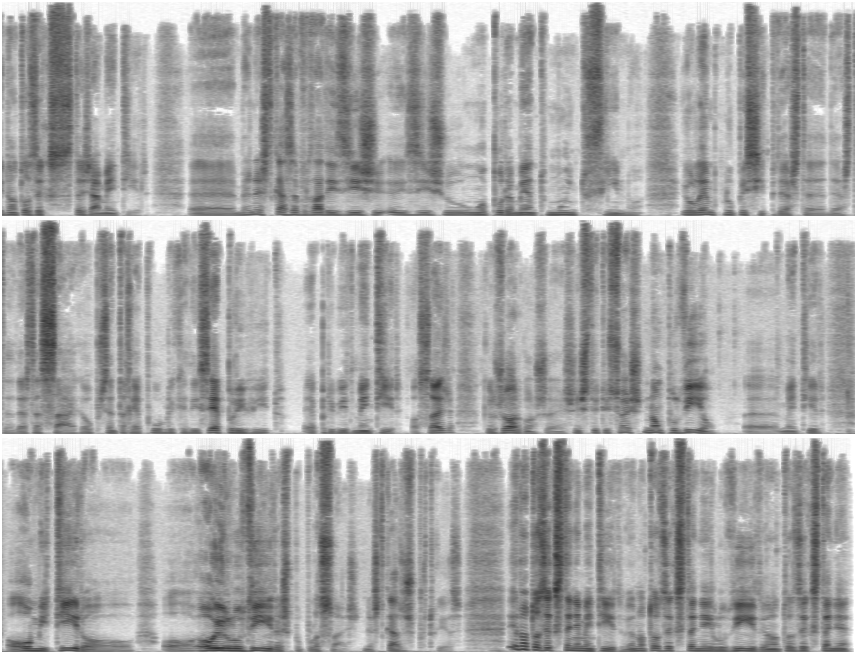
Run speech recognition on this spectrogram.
e não estou a dizer que se esteja a mentir, mas neste caso a verdade exige, exige um apuramento muito fino. Eu lembro que no princípio desta, desta, desta saga, o Presidente da República disse é proibido, é proibido mentir, ou seja, que os órgãos, as instituições não podiam uh, mentir, ou omitir, ou, ou, ou, iludir as populações, neste caso os portugueses. Eu não estou a dizer que se tenha mentido, eu não estou a dizer que se tenha iludido, eu não estou a dizer que se tenha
